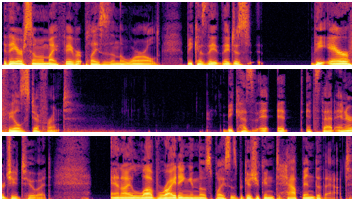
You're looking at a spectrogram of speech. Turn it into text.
They are some of my favorite places in the world because they they just the air feels different because it, it it's that energy to it. And I love writing in those places because you can tap into that.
